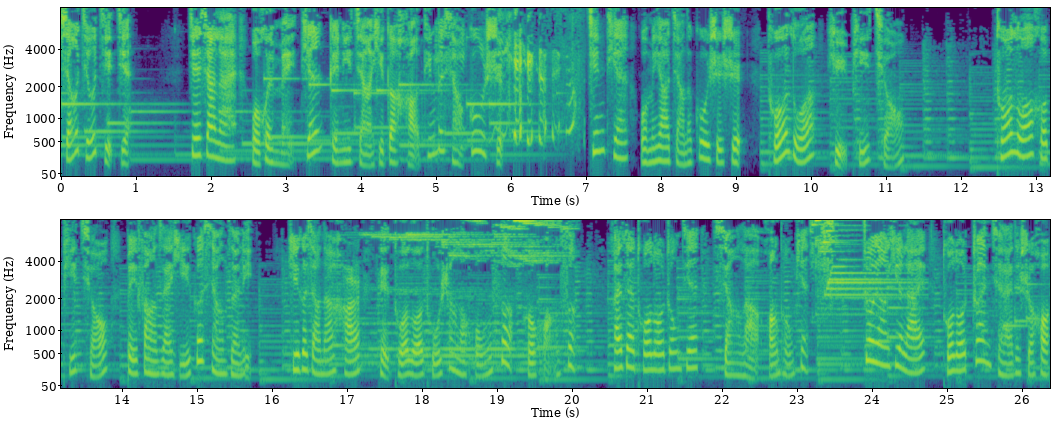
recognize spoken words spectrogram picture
小九姐姐。接下来我会每天给你讲一个好听的小故事。今天我们要讲的故事是陀螺与皮球。陀螺和皮球被放在一个箱子里，一个小男孩给陀螺涂上了红色和黄色，还在陀螺中间镶了黄铜片。这样一来，陀螺转起来的时候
